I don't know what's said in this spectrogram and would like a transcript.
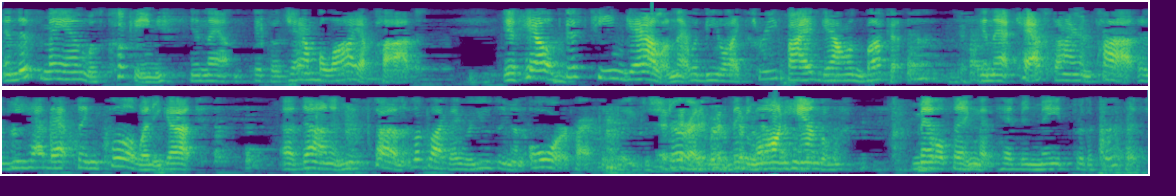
And this man was cooking in that it's a jambalaya pot. It held 15 gallon. That would be like three five gallon buckets in that cast iron pot, and he had that thing full when he got uh, done, and his son, it looked like they were using an oar practically to stir it. It was a big long handled metal thing that had been made for the purpose.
